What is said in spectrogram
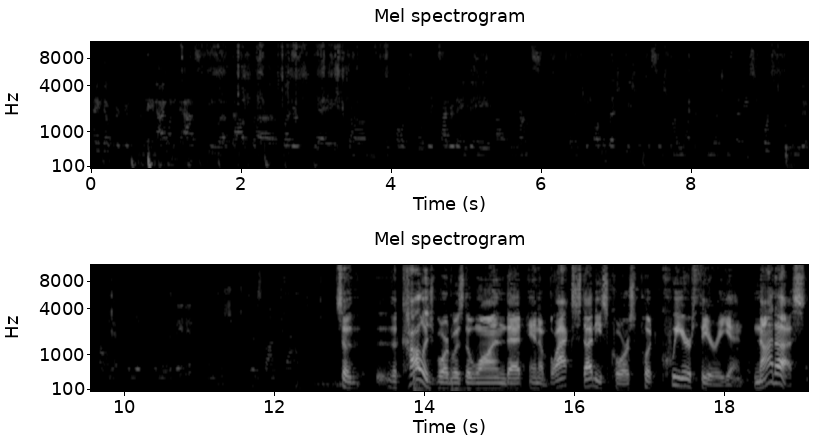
Hi, Governor. Good morning. I wanted to ask you about the letter today from the College Board. Late Saturday, they uh, denounced the Department of Education's decision on the African American Studies course to remove it, calling it politically motivated. Can you respond to that? So the College Board was the one that, in a Black Studies course, put queer theory in. Not us.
